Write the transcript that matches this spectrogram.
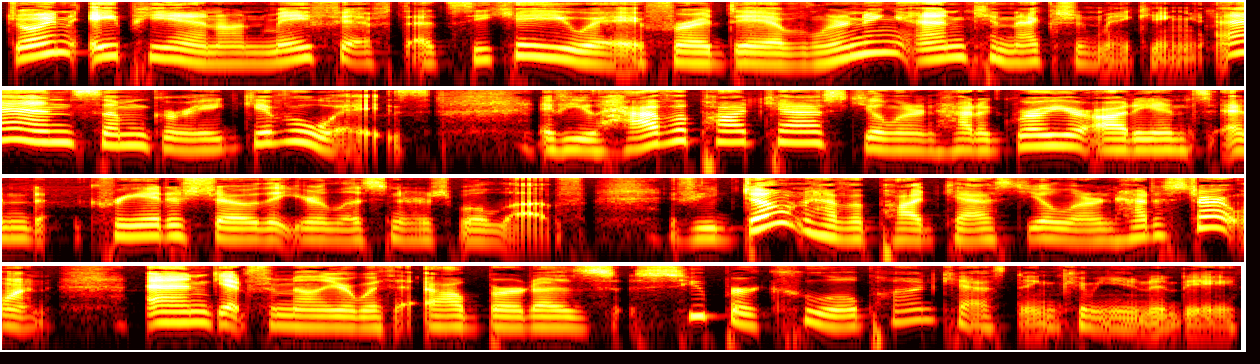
Join APN on May 5th at CKUA for a day of learning and connection making and some great giveaways. If you have a podcast, you'll learn how to grow your audience and create a show that your listeners will love. If you don't have a podcast, you'll learn how to start one and get familiar with Alberta's super cool podcasting community.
